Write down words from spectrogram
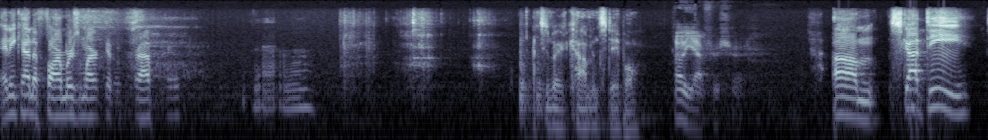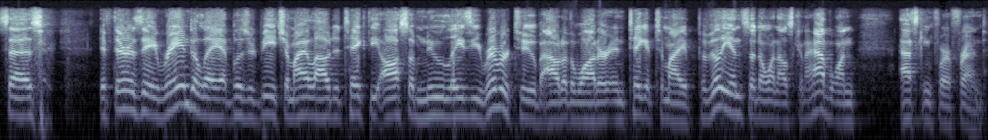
Any kind of farmers market or craft? fair? I don't know. Seems like a common staple. Oh yeah, for sure. Um, Scott D says, if there is a rain delay at Blizzard Beach, am I allowed to take the awesome new lazy river tube out of the water and take it to my pavilion so no one else can have one? Asking for a friend.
